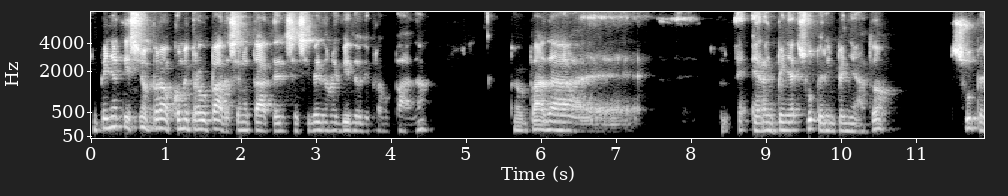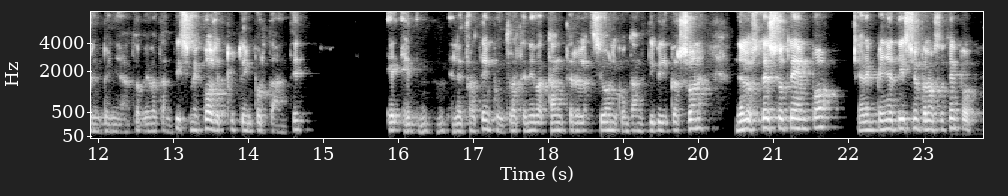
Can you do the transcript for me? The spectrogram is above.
impegnatissimo, però come Prabhupada, se notate, se si vedono i video di Prabhupada, Prabhupada eh, era impegnato, super impegnato, super impegnato, aveva tantissime cose, tutte importanti, e, e, e, nel frattempo intratteneva tante relazioni con tanti tipi di persone, nello stesso tempo era impegnatissimo, per lo stesso tempo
